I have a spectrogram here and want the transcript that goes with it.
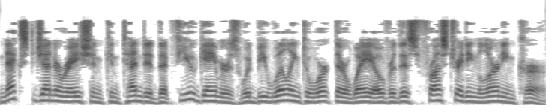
Next Generation contended that few gamers would be willing to work their way over this frustrating learning curve,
